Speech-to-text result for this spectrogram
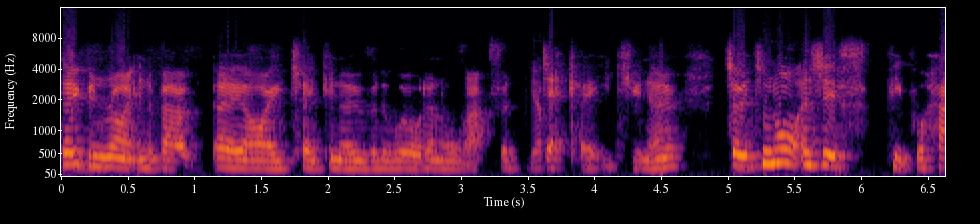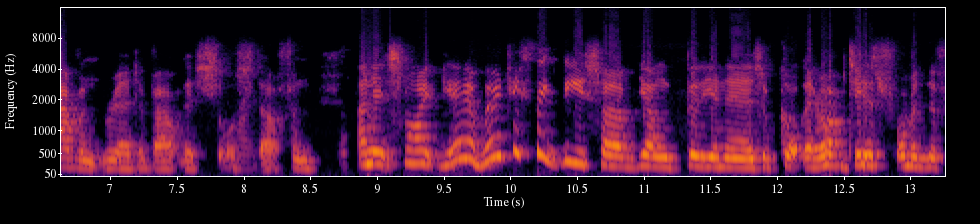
they've been writing about AI taking over the world and all that for yep. decades. You know, so it's not as if people haven't read about this sort of right. stuff. And and it's like, yeah, where do you think these um, young billionaires have got their ideas from in the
